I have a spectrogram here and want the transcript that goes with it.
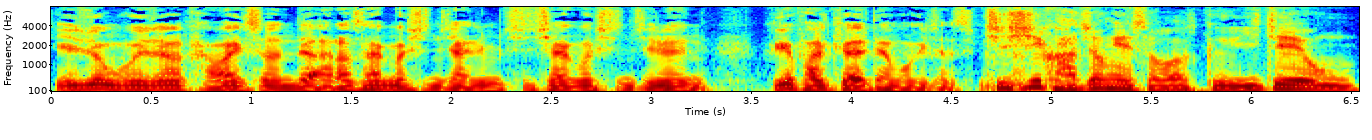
이재용 부회장은 가만히 있었는데 알아서 한 것인지 아니면 지시한 것인지는 그게 밝혀야 할 대목이지 않습니까? 지시 과정에서 그 이재용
